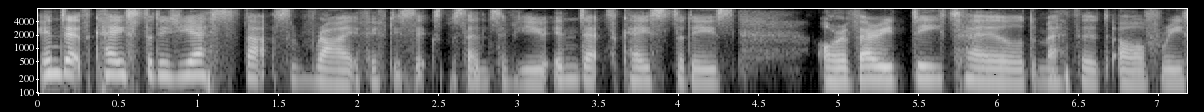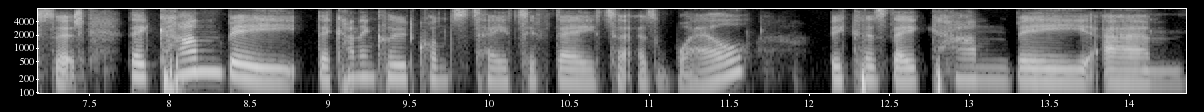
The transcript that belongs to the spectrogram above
In-depth case studies, yes, that's right, 56% of you. In-depth case studies or a very detailed method of research. They can be, they can include quantitative data as well, because they can be um,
